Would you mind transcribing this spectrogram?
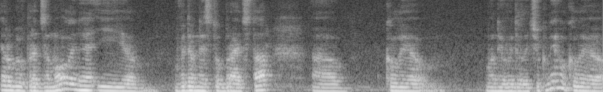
Я робив предзамовлення і е, видавництво Bright Star, коли вони видали цю книгу, коли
